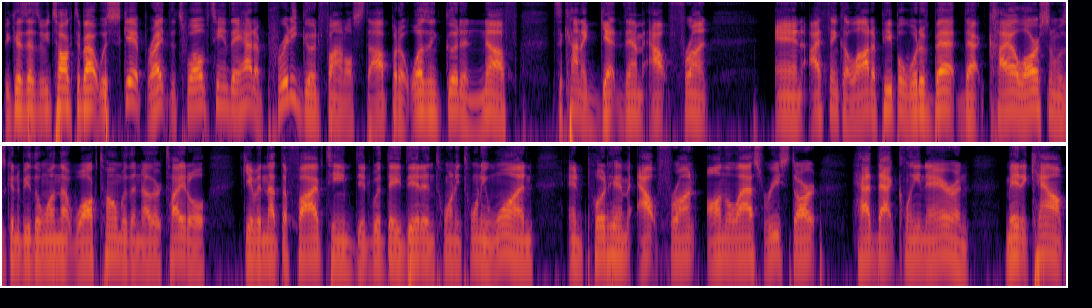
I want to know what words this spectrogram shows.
because as we talked about with Skip, right, the 12 team, they had a pretty good final stop, but it wasn't good enough to kind of get them out front. And I think a lot of people would have bet that Kyle Larson was going to be the one that walked home with another title, given that the five team did what they did in 2021 and put him out front on the last restart, had that clean air, and made it count.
